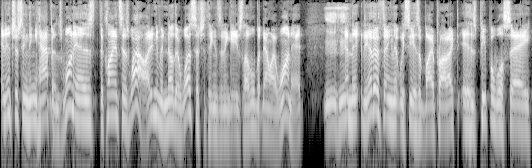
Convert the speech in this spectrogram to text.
an interesting thing happens. One is the client says, "Wow, I didn't even know there was such a thing as an engaged level, but now I want it." Mm-hmm. And the the other thing that we see as a byproduct is people will say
